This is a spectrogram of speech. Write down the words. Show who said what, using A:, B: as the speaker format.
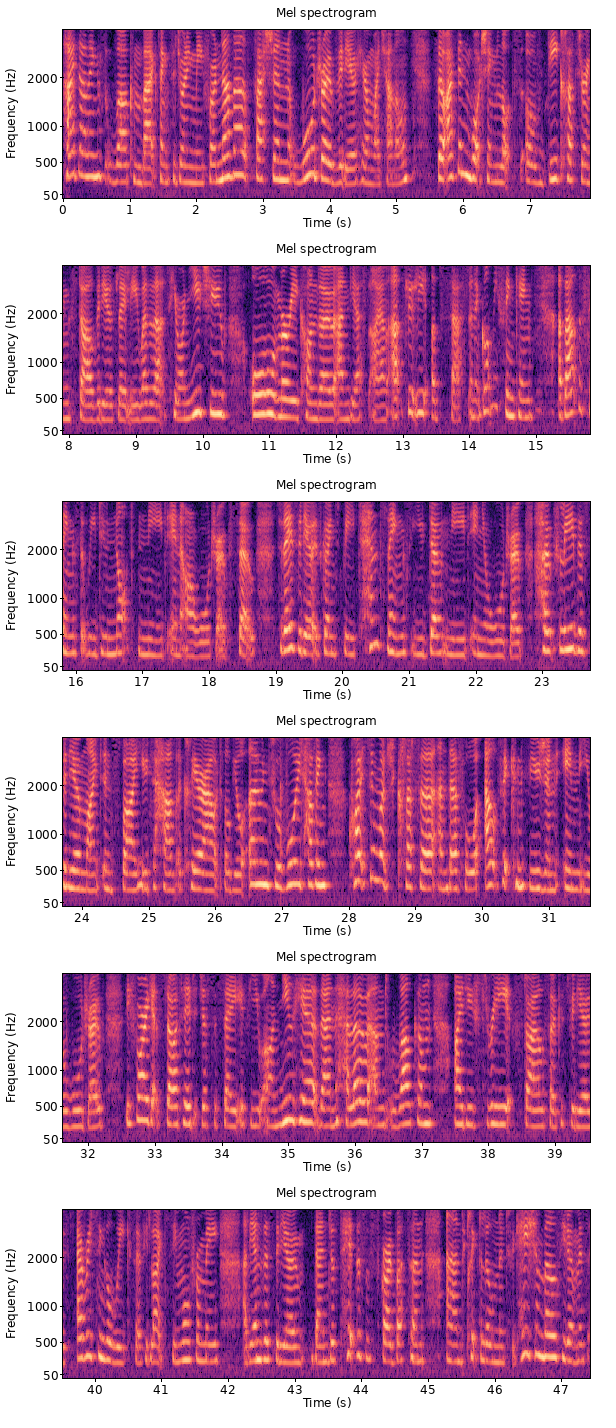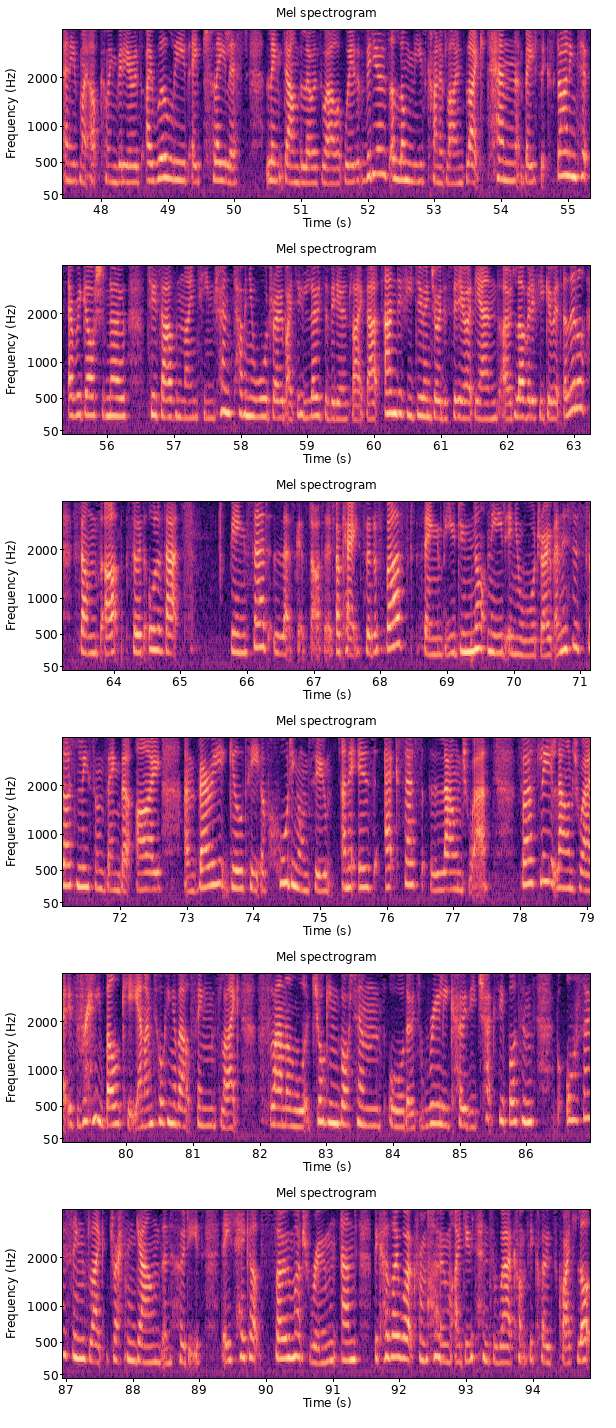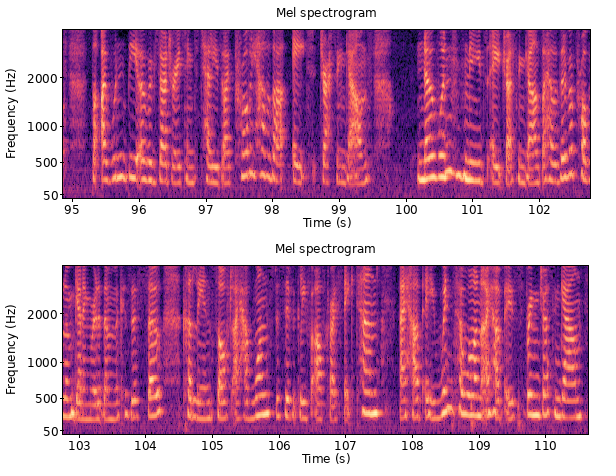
A: Hi darlings, welcome back. Thanks for joining me for another fashion wardrobe video here on my channel. So I've been watching lots of decluttering style videos lately, whether that's here on YouTube or Marie Kondo and yes I am absolutely obsessed and it got me thinking about the things that we do not need in our wardrobe. So today's video is going to be 10 things you don't need in your wardrobe. Hopefully this video might inspire you to have a clear out of your own to avoid having quite so much clutter and therefore outfit confusion in your wardrobe. Before I get started just to say if you are new here then hello and welcome. I do three style focused videos every single week so if you'd like to see more from me at the end of this video, then just hit the subscribe button and click the little notification bell so you don't miss any of my upcoming videos. I will leave a playlist linked down below as well with videos along these kind of lines, like 10 basic styling tips every girl should know, 2019 trends to have in your wardrobe. I do loads of videos like that. And if you do enjoy this video at the end, I would love it if you give it a little thumbs up. So with all of that being said, let's get started. Okay, so the first thing that you do not need in your wardrobe, and this is certainly something that I am very guilty of hoarding onto, and it is excess loungewear. Firstly, loungewear is really bulky and I'm talking about things like flannel jogging bottoms or those really cozy tracksuit bottoms, but also things like dressing gowns and hoodies. They take up so much room and because I work from home, I do tend to wear comfy clothes quite a lot, but I wouldn't be over exaggerating to tell you that I probably have about eight dressing gowns no one needs eight dressing gowns. I have a bit of a problem getting rid of them because they're so cuddly and soft. I have one specifically for after I fake tanned. I have a winter one. I have a spring dressing gown.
